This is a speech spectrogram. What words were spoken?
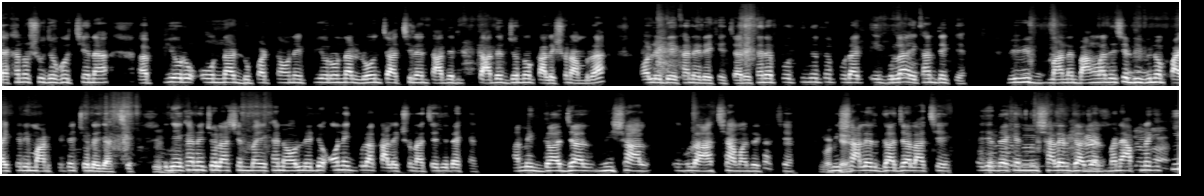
দেখানোর সুযোগ হচ্ছে না। পিওর ওনার দুপাট্টা অনেক পিওর ওনার লোন চাচ্ছিলেন তাদের তাদের জন্য কালেকশন আমরা অলরেডি এখানে রেখেছি। আর এখানে প্রতিনিয়ত প্রোডাক্ট এগুলা এখান থেকে মানে বাংলাদেশের বিভিন্ন পাইকারি মার্কেটে চলে যাচ্ছে। এই যে এখানে চলে আসেন বা এখানে অলরেডি অনেকগুলা কালেকশন আছে। যে দেখেন আমি গাজাল মিশাল এগুলো আছে আমাদের কাছে. মিশালের গাজাল আছে এই যে দেখেন মিশালের গাজাল মানে আপনাকে কি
